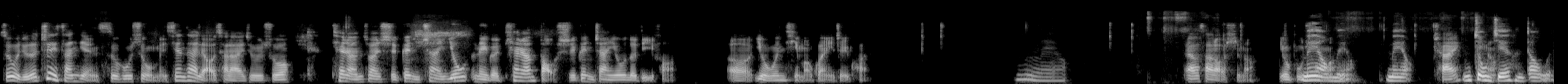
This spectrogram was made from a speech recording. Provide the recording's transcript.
所以我觉得这三点似乎是我们现在聊下来，就是说天然钻石更占优，那个天然宝石更占优的地方。呃，有问题吗？关于这块，没有。，Elsa 老师呢？有补充吗没有没有没有，柴，你总结很到位。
